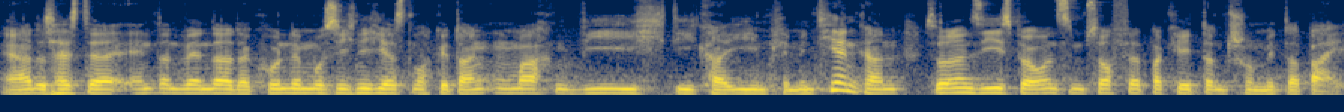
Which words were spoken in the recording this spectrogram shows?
Ja, das heißt, der Endanwender, der Kunde muss sich nicht erst noch Gedanken machen, wie ich die KI implementieren kann, sondern sie ist bei uns im Softwarepaket dann schon mit dabei.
